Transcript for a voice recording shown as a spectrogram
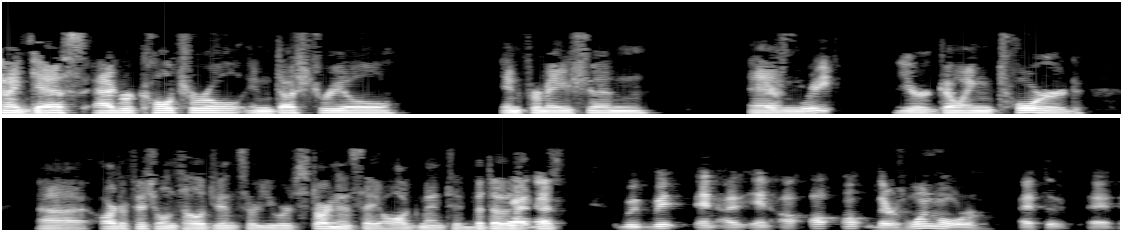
can I guess agricultural, industrial, information, and you're going toward, uh, artificial intelligence or you were starting to say augmented, but those, right, that's, we, we, and, and I'll, I'll, I'll, there's one more at the, at,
